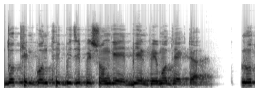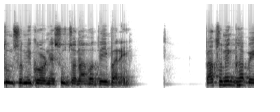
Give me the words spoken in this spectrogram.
দক্ষিণপন্থী বিজেপির সঙ্গে বিএনপির মধ্যে একটা নতুন সমীকরণের সূচনা হতেই পারে। প্রাথমিকভাবে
